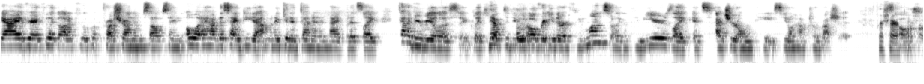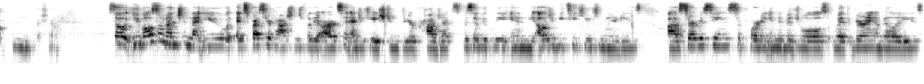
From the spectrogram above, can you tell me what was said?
Yeah, I agree. I feel like a lot of people put pressure on themselves saying, Oh, I have this idea, I'm gonna get it done in a night. But it's like gotta be realistic. Like you yep. have to do it over either a few months or like a few years. Like it's at your own pace. You don't have to rush it. For sure. So, mm. For sure. So you've also mentioned that you express your passions for the arts and education through your projects, specifically in the LGBTQ communities, uh, servicing, supporting individuals with varying abilities,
